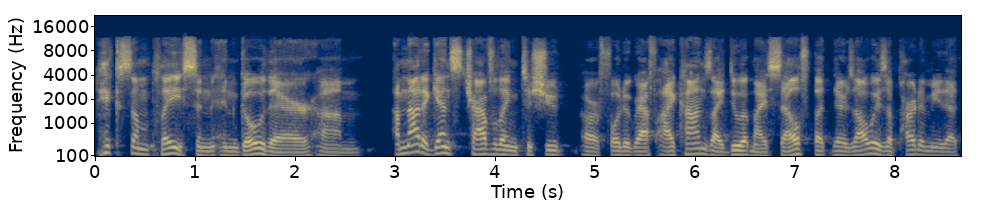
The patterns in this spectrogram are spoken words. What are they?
pick some place and, and go there. Um, i'm not against traveling to shoot or photograph icons. I do it myself but there's always a part of me that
